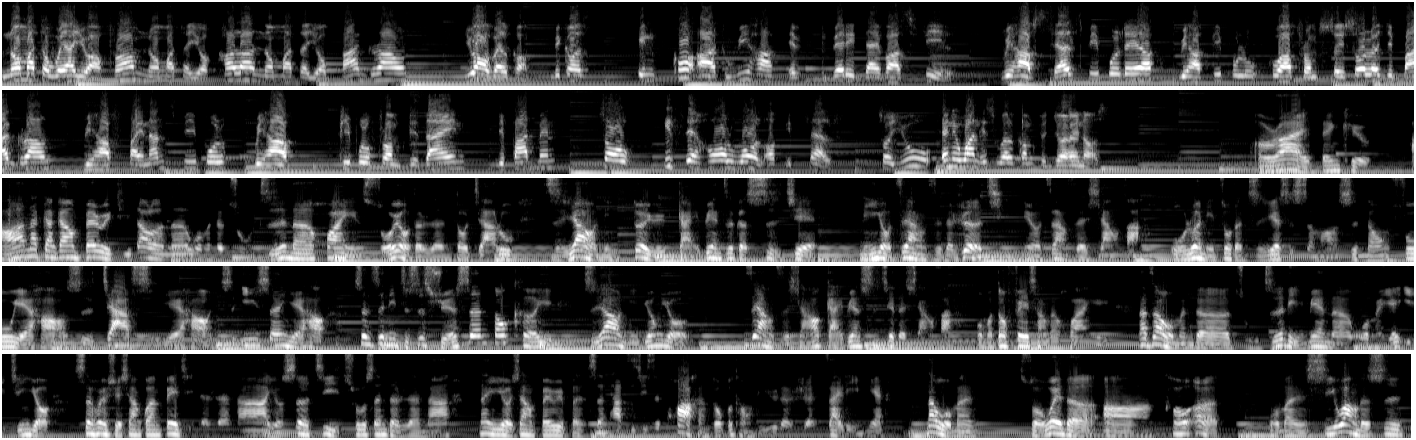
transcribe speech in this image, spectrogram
No matter where you are from, no matter your color, no matter your background, you are welcome. Because in Co-Earth we have a very diverse field. We have salespeople there, we have people who are from sociology background, we have finance people, we have people from design department. So it's a whole world of itself. So you, anyone is welcome to join us. All right, thank you. 好啊，那刚刚 Barry 提到了呢，我们的组织呢，欢迎所有的人都加入，只要你对于改变这个世界你有这样子的热情，你有这样子的想法，无论你做的职业是什么，是农夫也好，是驾驶也好，你是医生也好，甚至你只是学生都可以，只要你拥有这样子想要改变世界的想法，我们都非常的欢迎。那在我们的组织里面呢，我们也已经有社会学相关背景的人啊，有设计出身的人啊，那也有像 Barry 本身他自己是跨很多不同领域的人在里面。那我们所谓的啊 Co Earth，我们希望的是，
